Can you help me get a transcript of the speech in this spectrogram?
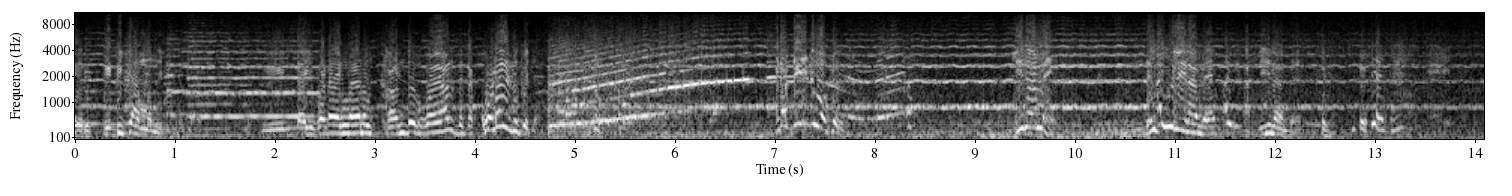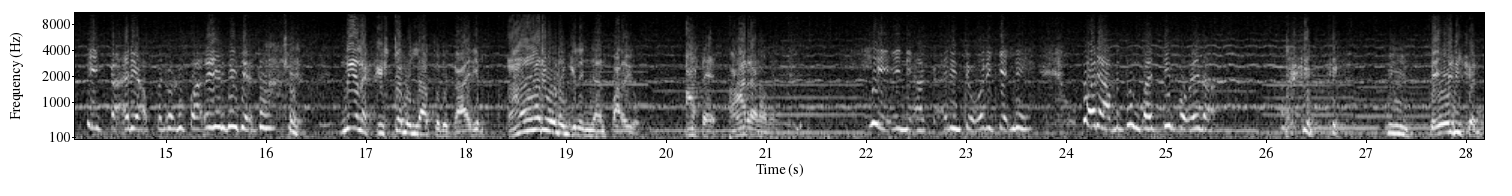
കയറി പിടിക്കാൻ വന്നിട്ടുണ്ട്. പിന്നെ ഇവിടെ എങ്ങാനും കണ്ടുപോയാൽ നിന്റെ കുടലെടുക്കും ഞാൻ. എടാ, തിരിഞ്ഞു നോക്കരുത് ഈനാമേ. നിൽക്കൂ ഈനാമേ? ലീനാമ്മേ ഈ കാര്യം അപ്പനോട് പറയരുത് ചേട്ടാ. നിനക്ക് ഇഷ്ടമില്ലാത്തൊരു കാര്യം ആരോടെങ്കിലും ഞാൻ പറയൂ. ആട്ടെ ആരാണത് ഇനി ആ കാര്യം ചോദിക്കല്ലേ? ഒരബദ്ധം പറ്റിപ്പോയതാ. നീ പേടിക്കണ്ട.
